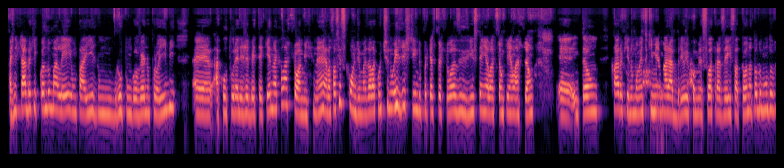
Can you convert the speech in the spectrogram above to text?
A gente sabe que quando uma lei, um país, um grupo, um governo proíbe é, a cultura LGBTQ, não é que ela some, né? Ela só se esconde, mas ela continua existindo porque as pessoas existem, elas são quem elas são. É, então, claro que no momento que Mianmar abriu e começou a trazer isso à tona, todo mundo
